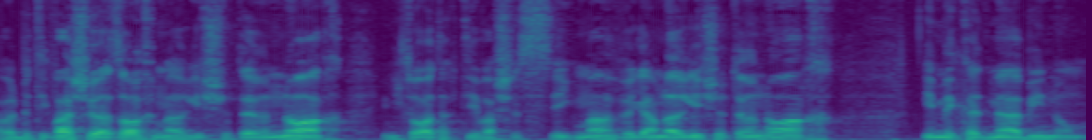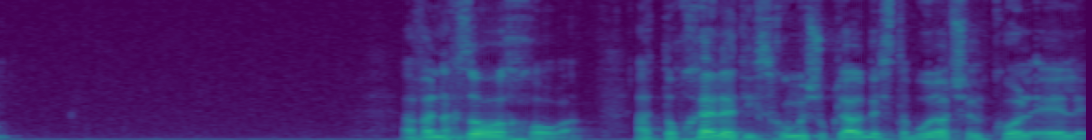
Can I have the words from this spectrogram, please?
אבל בתקווה שהוא יעזור לכם להרגיש יותר נוח עם צורת הכתיבה של סיגמה, וגם להרגיש יותר נוח עם מקדמי הבינום. אבל נחזור אחורה. התוחלת היא סכום משוקלל בהסתברויות של כל אלה.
